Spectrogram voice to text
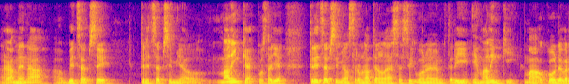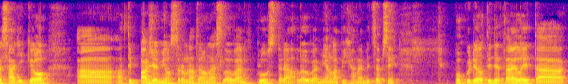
ramena, bicepsy, tricepsy měl malinké, v podstatě tricepsy měl srovnatelné se Sigvonenem, který je malinký, má okolo 90 kg a, a ty paže měl srovnatelné s Leovem, plus teda Leove měl napíchané bicepsy. Pokud jde o ty detaily, tak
